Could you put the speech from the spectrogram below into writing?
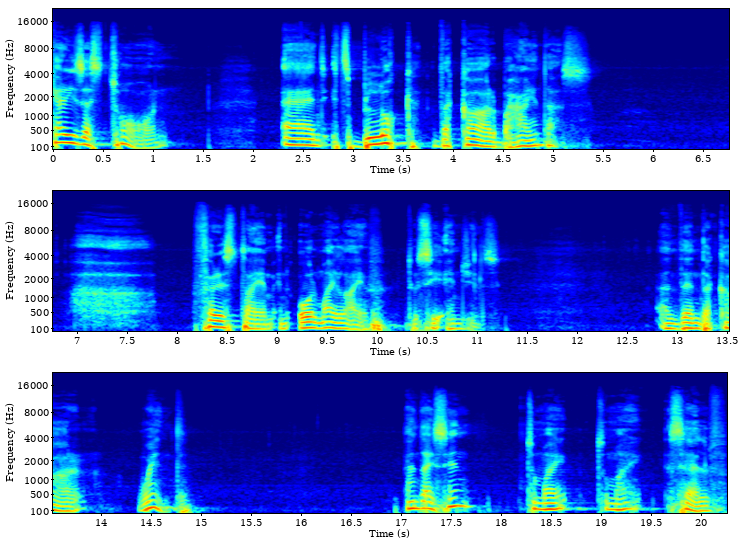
carries a stone and it's block the car behind us. First time in all my life to see angels. And then the car went. And I said to my to myself,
